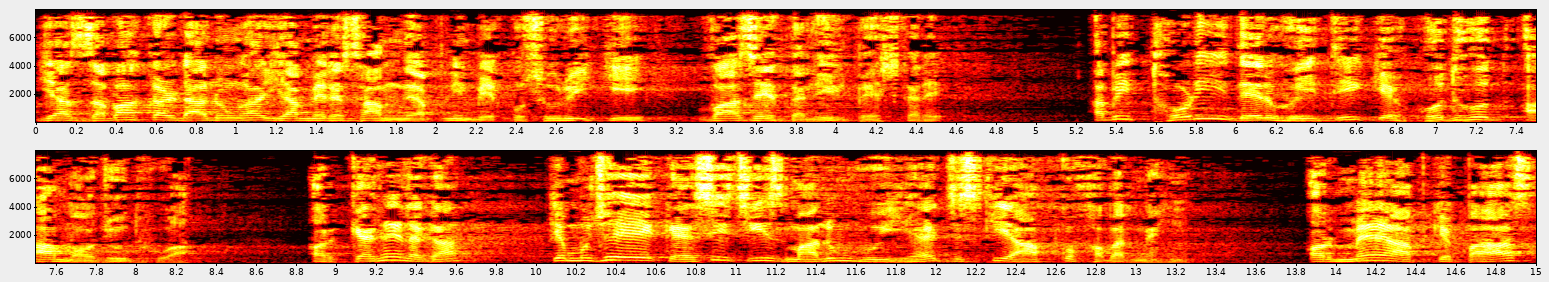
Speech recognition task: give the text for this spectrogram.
یا ذبح کر ڈالوں گا یا میرے سامنے اپنی بے قصوری کی واضح دلیل پیش کرے؟ ابھی تھوڑی دیر ہوئی تھی کہ ہد ہد آ موجود ہوا اور کہنے لگا کہ مجھے ایک ایسی چیز معلوم ہوئی ہے جس کی آپ کو خبر نہیں۔ اور میں آپ کے پاس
